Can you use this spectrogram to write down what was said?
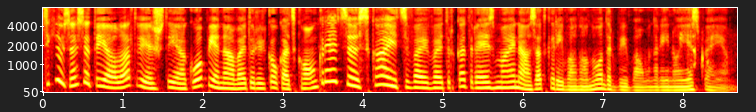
Cik jūs esat tajā latviešu tajā kopienā, vai tur ir kaut kāds konkrēts skaits, vai, vai tur katru reizi mainās atkarībā no nodarbībām un arī no iespējām?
